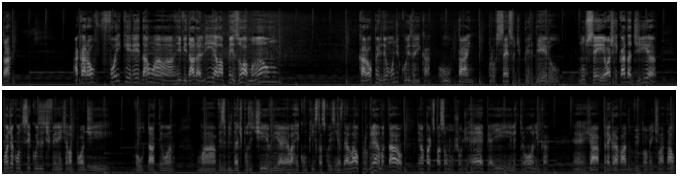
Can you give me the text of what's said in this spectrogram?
tá? A Carol foi querer dar uma revidada ali, ela pesou a mão, Carol perdeu um monte de coisa aí, cara. Ou tá em processo de perder, ou não sei. Eu acho que cada dia pode acontecer coisas diferentes. Ela pode voltar a ter uma, uma visibilidade positiva e aí ela reconquista as coisinhas dela lá, o programa tal. Tem uma participação num show de rap aí, eletrônica, é, já pré-gravado virtualmente lá tal.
